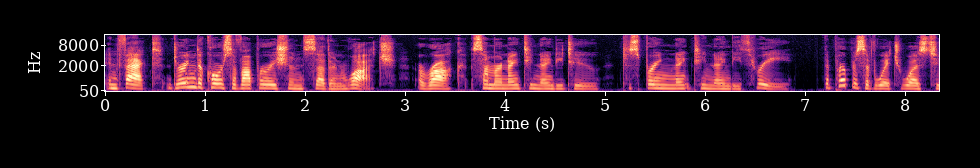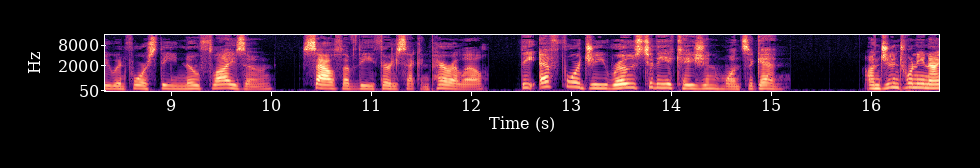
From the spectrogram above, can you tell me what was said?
In fact, during the course of Operation Southern Watch, Iraq, summer 1992 to spring 1993, the purpose of which was to enforce the no fly zone south of the 32nd parallel, the F 4G rose to the occasion once again. On June 29,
